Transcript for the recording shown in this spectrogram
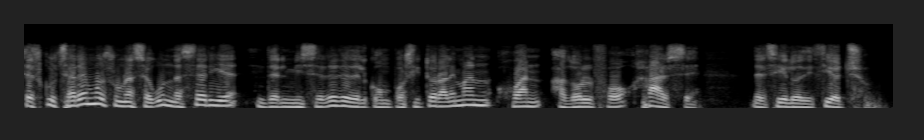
Escucharemos una segunda serie del Miserere del compositor alemán Juan Adolfo Hasse del siglo XVIII.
